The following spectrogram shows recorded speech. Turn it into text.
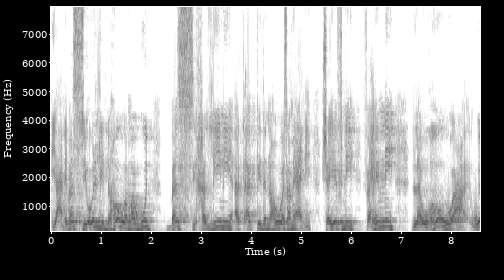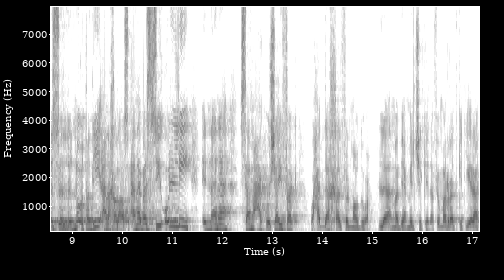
يعني بس يقول لي إن هو موجود بس يخليني أتأكد إن هو سامعني. شايفني؟ فهمني لو هو وصل للنقطة دي أنا خلاص أنا بس يقول لي إن أنا سامعك وشايفك وهتدخل في الموضوع. لا ما بيعملش كده. في مرات كتيرة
